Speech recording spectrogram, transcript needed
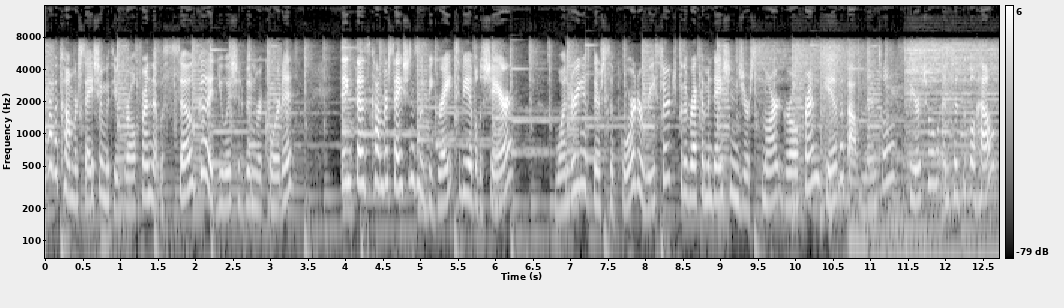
have a conversation with your girlfriend that was so good you wish it had been recorded? Think those conversations would be great to be able to share? Wondering if there's support or research for the recommendations your smart girlfriends give about mental, spiritual, and physical health?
